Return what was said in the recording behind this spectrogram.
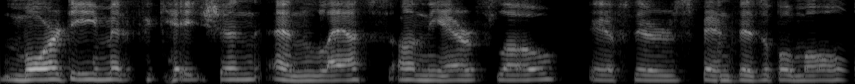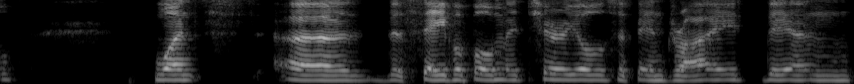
more dehumidification and less on the airflow if there's been visible mold. Once uh, the savable materials have been dried, then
